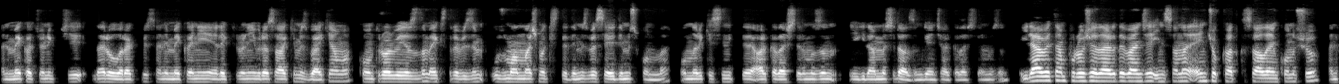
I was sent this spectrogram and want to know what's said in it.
Hani mekatronikçiler olarak biz hani mekaniği, elektroniği biraz hakimiz belki ama kontrol ve yazılım ekstra bizim uzmanlaşmak istediğimiz ve sevdiğimiz konular. Onları kesinlikle arkadaşlarımızın ilgilenmesi lazım, genç arkadaşlarımızın. İlaveten projelerde bence insana en çok katkı sağlayan konu şu. Hani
